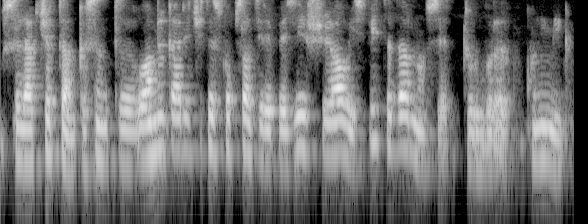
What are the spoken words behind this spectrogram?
să le acceptăm, că sunt oameni care citesc o psaltire pe zi și au ispite, dar nu se tulbură cu nimic.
